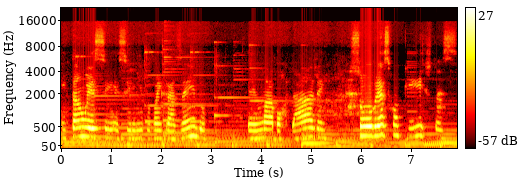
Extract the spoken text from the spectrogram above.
Então, esse, esse livro vem trazendo é, uma abordagem sobre as conquistas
